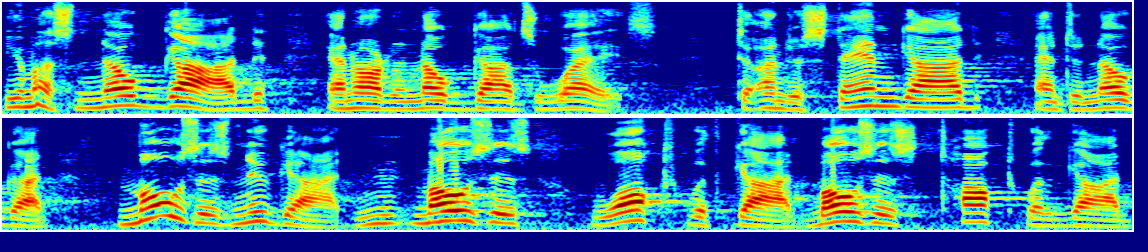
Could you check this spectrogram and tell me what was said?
You must know God in order to know God's ways, to understand God and to know God. Moses knew God. Moses walked with God. Moses talked with God.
